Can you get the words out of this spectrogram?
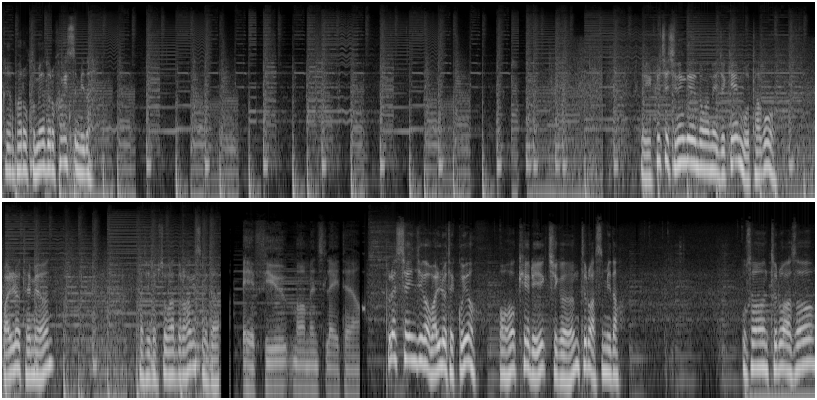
그냥 바로 구매하도록 하겠습니다. 이 클체 진행되는 동안에 이제 게임 못하고 완료되면 다시 접속하도록 하겠습니다. A few moments later. 클래스 체인지가 완료됐고요. 어허 캐릭 지금 들어왔습니다. 우선 들어와서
